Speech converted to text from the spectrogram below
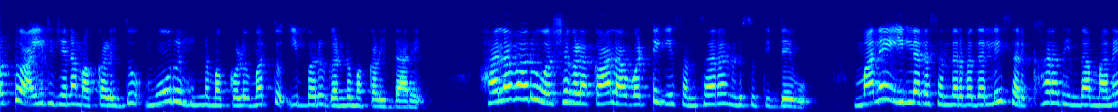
ಒಟ್ಟು ಐದು ಜನ ಮಕ್ಕಳಿದ್ದು, ಮೂರು ಹೆಣ್ಣು ಮಕ್ಕಳು ಮತ್ತು ಇಬ್ಬರು ಗಂಡು ಮಕ್ಕಳಿದ್ದಾರೆ. ಹಲವಾರು ವರ್ಷಗಳ ಕಾಲ ಒಟ್ಟಿಗೆ ಸಂಸಾರ ನಡೆಸುತ್ತಿದ್ದೆವು. ಮನೆ ಇಲ್ಲದ ಸಂದರ್ಭದಲ್ಲಿ ಸರ್ಕಾರದಿಂದ ಮನೆ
